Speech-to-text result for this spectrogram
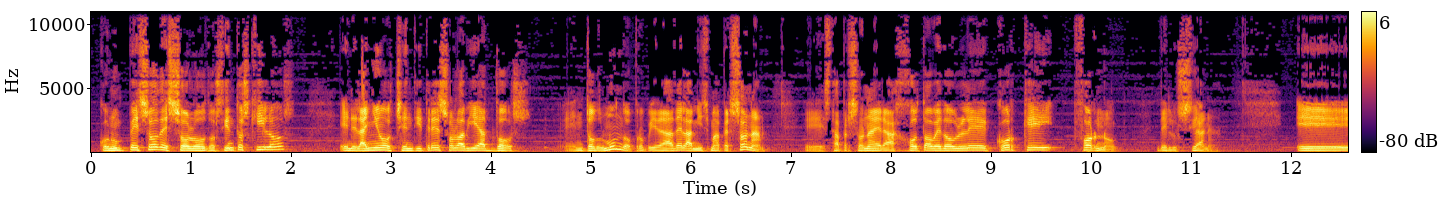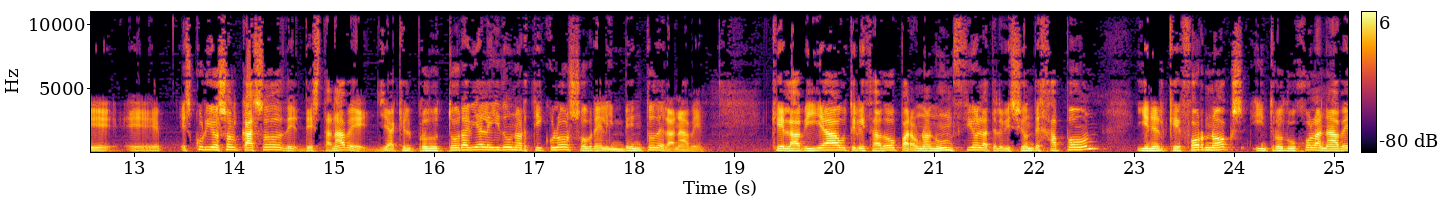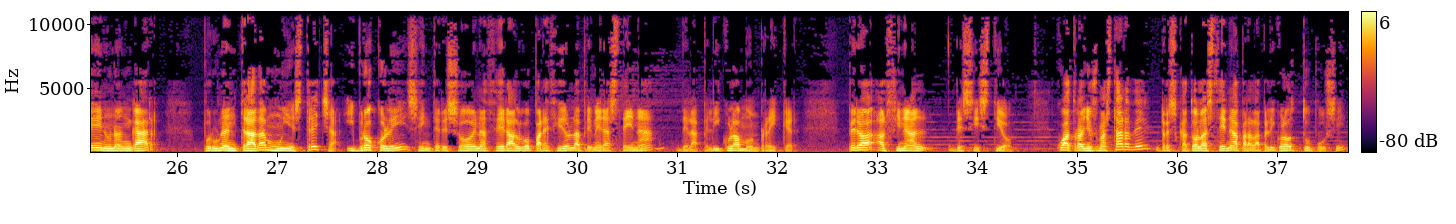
Con un peso de solo 200 kilos, en el año 83 solo había dos en todo el mundo, propiedad de la misma persona. Esta persona era J.W. Corkey Fornock, de Luisiana. Eh, eh, es curioso el caso de, esta nave, ya que el productor había leído un artículo sobre el invento de la nave, que la había utilizado para un anuncio en la televisión de Japón y en el que Fornox introdujo la nave en un hangar por una entrada muy estrecha y Broccoli se interesó en hacer algo parecido en la primera escena de la película Moonraker, pero al final desistió. Cuatro años más tarde, rescató la escena para la película Octopussy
